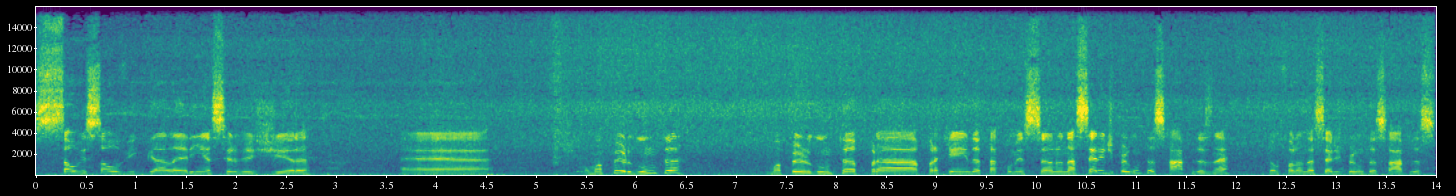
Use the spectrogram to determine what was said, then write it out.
Salve, salve galerinha cervejeira. É... Uma pergunta, uma pergunta para quem ainda está começando na série de perguntas rápidas, né? Estamos falando da série de perguntas rápidas.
